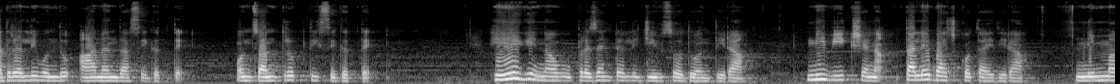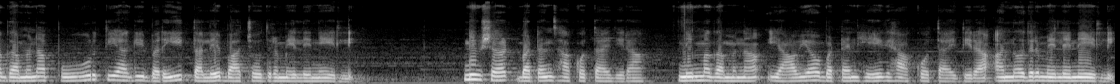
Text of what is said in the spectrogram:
ಅದರಲ್ಲಿ ಒಂದು ಆನಂದ ಸಿಗುತ್ತೆ, ಒಂದು ಸಂತೃಪ್ತಿ ಸಿಗುತ್ತೆ. ಹೇಗೆ ನಾವು ಪ್ರೆಸೆಂಟಲ್ಲಿ ಜೀವಿಸೋದು ಅಂತೀರಾ? ನೀವು ಈ ಕ್ಷಣ ತಲೆ ಬಾಚ್ಕೋತಾ ಇದ್ದೀರಾ? ನಿಮ್ಮ ಗಮನ ಪೂರ್ತಿಯಾಗಿ ಬರೀ ತಲೆ ಬಾಚೋದ್ರ ಮೇಲೇ ಇರಲಿ. ನೀವು ಶರ್ಟ್ ಬಟನ್ಸ್ ಹಾಕೋತಾ ಇದ್ದೀರಾ? ನಿಮ್ಮ ಗಮನ ಯಾವ್ಯಾವ ಬಟನ್ ಹೇಗೆ ಹಾಕೋತಾ ಇದ್ದೀರಾ ಅನ್ನೋದ್ರ ಮೇಲೇ ಇರಲಿ.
